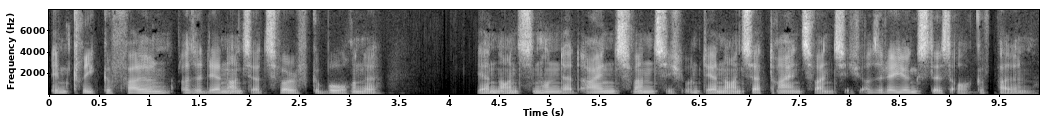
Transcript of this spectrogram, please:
im Krieg gefallen, also der 1912 geborene, der 1921 und der 1923. Also der jüngste ist auch gefallen.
